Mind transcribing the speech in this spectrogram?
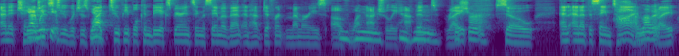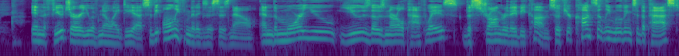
and it changes yeah, too which is why yeah. two people can be experiencing the same event and have different memories of mm-hmm. what actually happened mm-hmm. right sure so and and at the same time I love it. right in the future you have no idea. So the only thing that exists is now. And the more you use those neural pathways the stronger they become. So if you're constantly moving to the past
